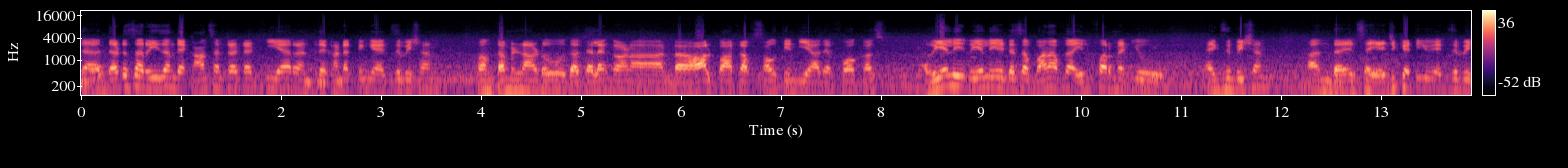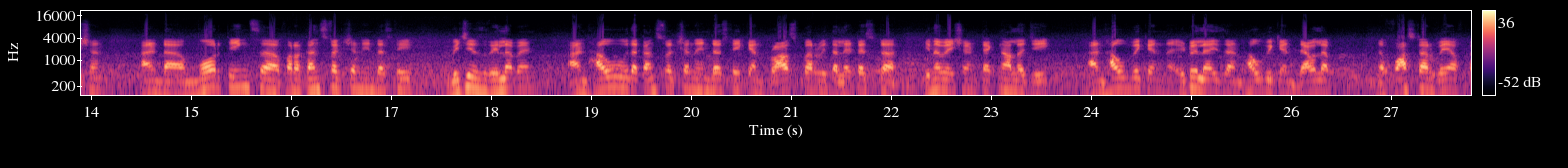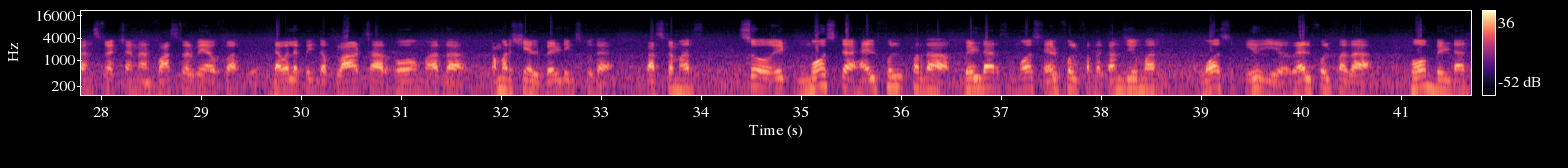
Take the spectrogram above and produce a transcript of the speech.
The, that is the reason they concentrated here and they're conducting an exhibition from Tamil Nadu, the Telangana, and uh, all part of South India. They focused. Really, really, it is a, one of the informative exhibition, and uh, it's an educative exhibition, and uh, more things uh, for a construction industry, which is relevant, and how the construction industry can prosper with the latest uh, innovation technology, and how we can utilize and how we can develop the faster way of construction and faster way of uh, developing the plots or home or the commercial buildings to the customers. So it most uh, helpful for the builders most helpful for the consumer most uh, helpful for the home builders.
